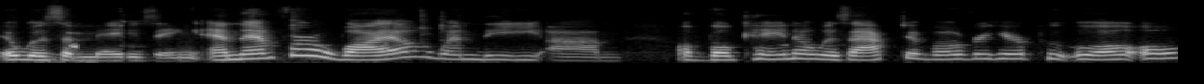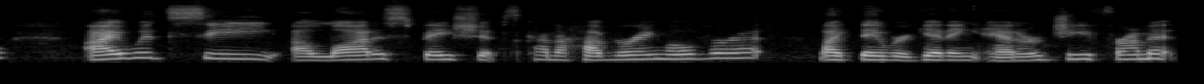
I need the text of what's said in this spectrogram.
It was amazing. And then for a while, when the um, a volcano was active over here, Pu'uo'o, I would see a lot of spaceships kind of hovering over it, like they were getting energy from it.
